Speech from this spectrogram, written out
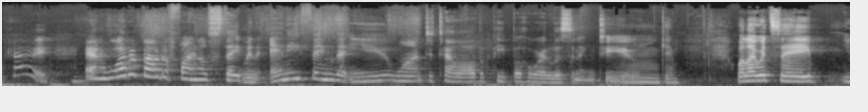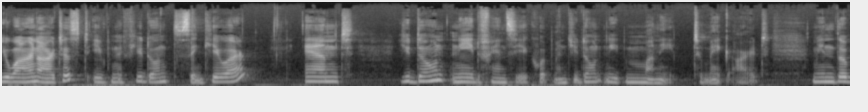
Okay. And what about a final statement? Anything that you want to tell all the people who are listening to you? Okay. Well, I would say you are an artist, even if you don't think you are. And you don't need fancy equipment. You don't need money to make art. I mean, the,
